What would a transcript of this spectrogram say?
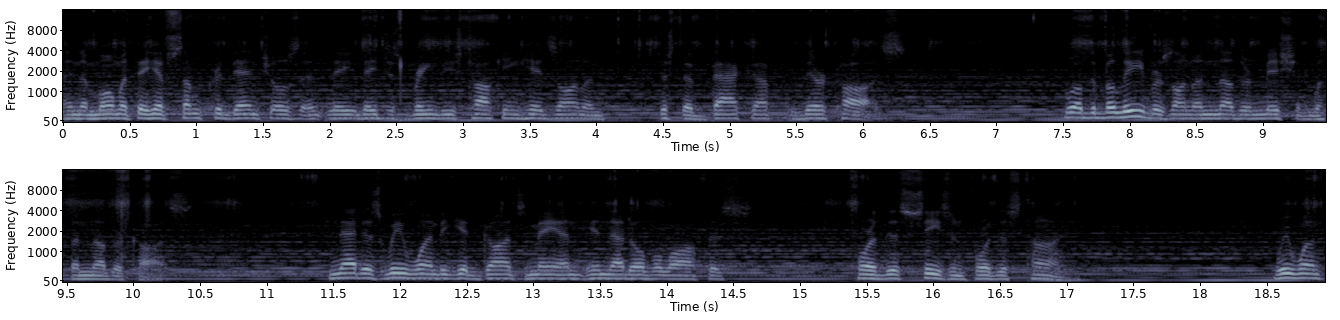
And the moment they have some credentials, and they, they just bring these talking heads on and just to back up their cause. Well, the believer's on another mission with another cause. And that is we want to get God's man in that Oval Office for this season, for this time. We want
